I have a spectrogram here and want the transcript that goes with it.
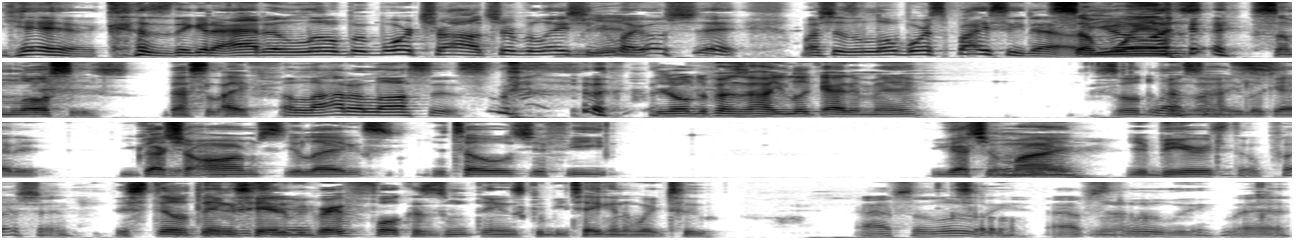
Yeah, because they're gonna add a little bit more trial, tribulation. You're like, oh shit, my shit's a little more spicy now. Some You know, wins, like, some losses. That's life. a lot of losses. It all depends on how you look at it, man. It all depends on how you look at it. You got your arms, your legs, your toes, your feet. You got your mind, your beard. Still pushing. There's still things here to be grateful for because some things could be taken away too. Absolutely, So, absolutely, man.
